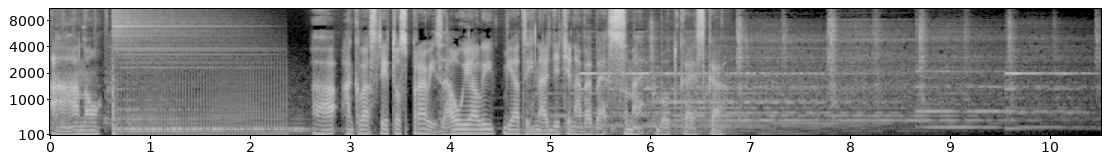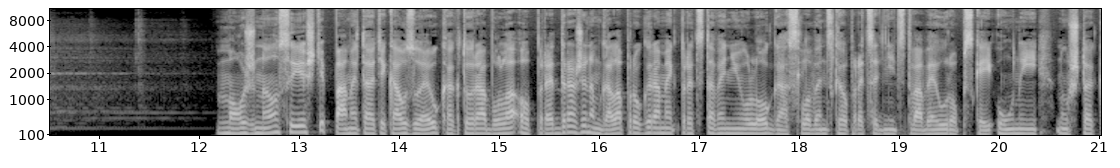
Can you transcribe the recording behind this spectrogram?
áno. A ak vás tieto správy zaujali, viac ich nájdete na webe sme.sk. Možno si ešte pamätáte kauzu Euka, ktorá bola o predraženom gala programe k predstaveniu loga slovenského predsedníctva v Európskej únii. Nuž tak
